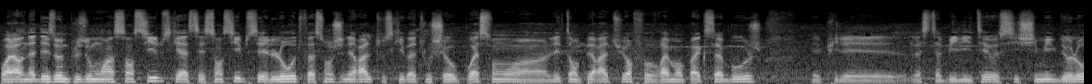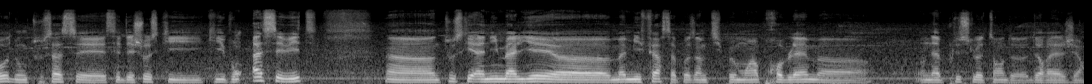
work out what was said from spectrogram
Voilà, on a des zones plus ou moins sensibles. Ce qui est assez sensible, c'est l'eau de façon générale, tout ce qui va toucher aux poissons, les températures, faut vraiment pas que ça bouge et puis la stabilité aussi chimique de l'eau. Donc tout ça, c'est des choses qui, vont assez vite. Euh, tout ce qui est animalier, euh, mammifère, ça pose un petit peu moins problème. Euh, on a plus le temps de, réagir.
